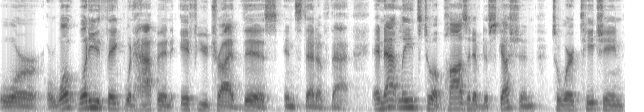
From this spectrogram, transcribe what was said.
or or what what do you think would happen if you tried this instead of that and that leads to a positive discussion to where teaching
